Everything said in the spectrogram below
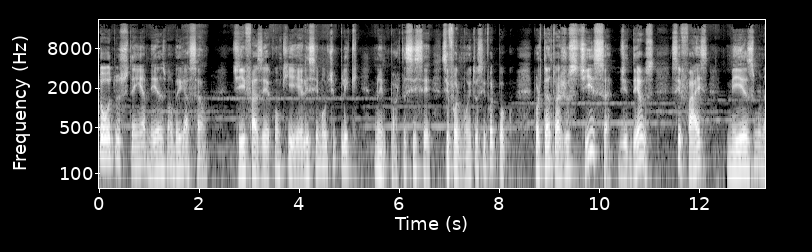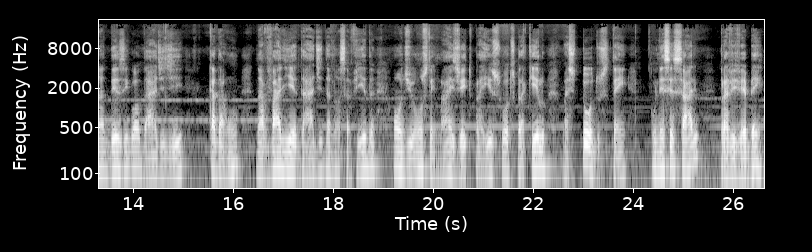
todos têm a mesma obrigação de fazer com que ele se multiplique, não importa se, ser, se for muito ou se for pouco. Portanto, a justiça de Deus se faz mesmo na desigualdade de cada um, na variedade da nossa vida, onde uns têm mais jeito para isso, outros para aquilo, mas todos têm o necessário para viver bem.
